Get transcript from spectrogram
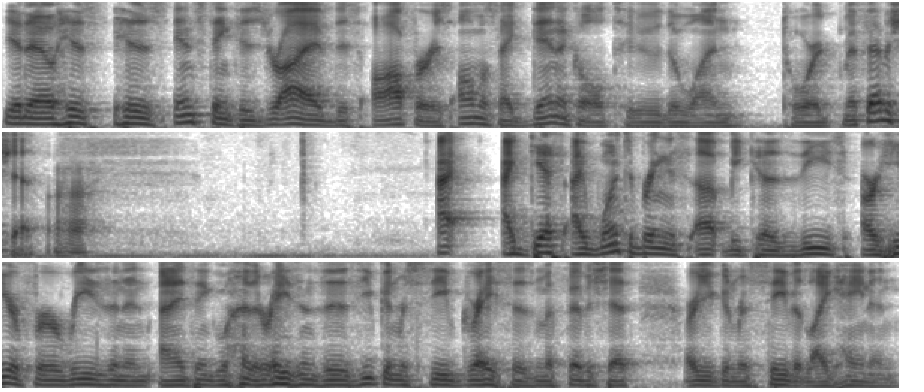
You know, his his instinct, his drive, this offer is almost identical to the one toward Mephibosheth. Uh-huh. I guess I want to bring this up because these are here for a reason, and, I think one of the reasons is you can receive grace as Mephibosheth, or you can receive it like Hanun,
